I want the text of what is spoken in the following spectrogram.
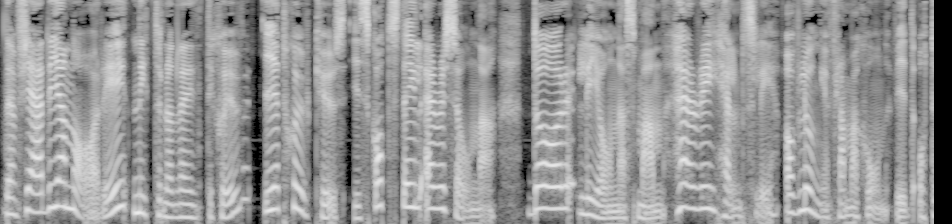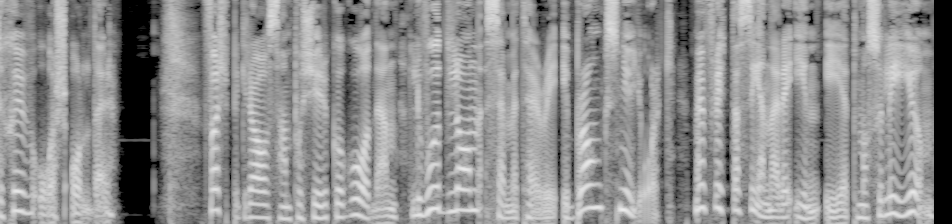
Den 4 januari 1997 i ett sjukhus i Scottsdale, Arizona dör Leonas man Harry Helmsley av lunginflammation vid 87 års ålder. Först begravs han på kyrkogården Woodlawn Cemetery i Bronx, New York men flyttas senare in i ett mausoleum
